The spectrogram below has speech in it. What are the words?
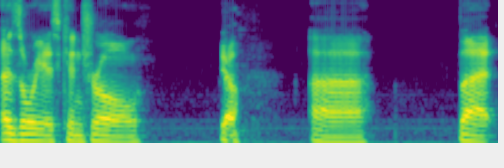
Azorius Control, Yeah. uh, but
